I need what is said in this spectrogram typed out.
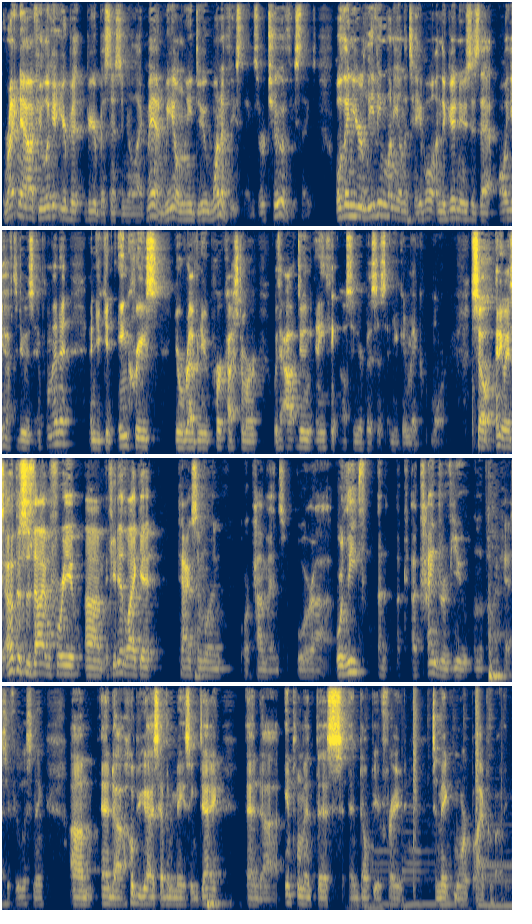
right now, if you look at your your business and you're like, man, we only do one of these things or two of these things, well, then you're leaving money on the table. And the good news is that all you have to do is implement it, and you can increase your revenue per customer without doing anything else in your business, and you can make more. So, anyways, I hope this is valuable for you. Um, if you did like it, tag someone or comment or uh, or leave a, a, kind review on the podcast if you're listening. Um, and uh, hope you guys have an amazing day and uh, implement this and don't be afraid to make more by providing.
